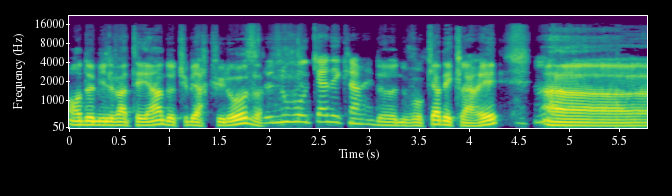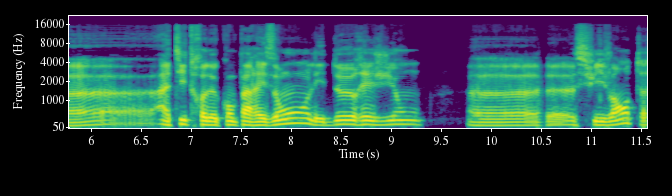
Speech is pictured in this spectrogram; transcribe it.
en 2021 de tuberculose. De nouveaux cas déclarés. De nouveaux cas déclarés. Mmh euh, à titre de comparaison, les deux régions euh, suivantes,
